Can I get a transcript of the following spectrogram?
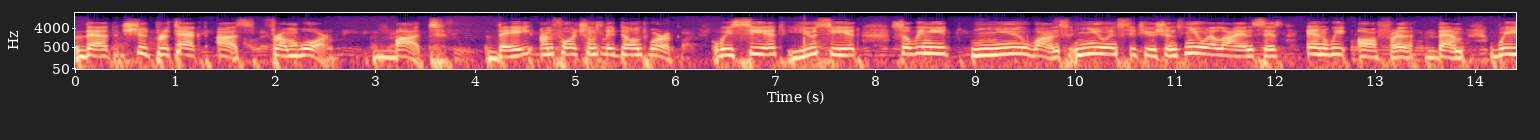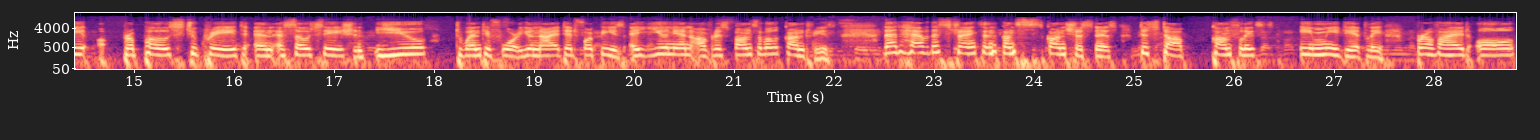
that should protect us from war. But they unfortunately don't work. We see it, you see it. So we need new ones, new institutions, new alliances, and we offer them. We propose to create an association, U24, United for Peace, a union of responsible countries that have the strength and consciousness to stop conflicts immediately, provide all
